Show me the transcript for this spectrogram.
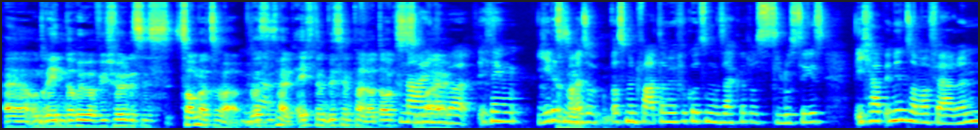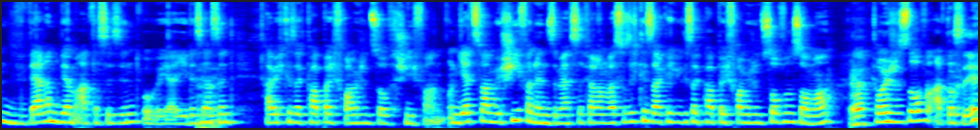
Äh, und reden darüber, wie schön es ist, Sommer zu haben. Das Ja. ist halt echt ein bisschen paradox. Nein, zumal- aber ich denke, jedes Mal, Also- also was mein Vater mir vor kurzem gesagt hat, was so lustig ist, ich habe in den Sommerferien, während wir am Attersee sind, wo wir ja jedes Jahr Mhm. sind, habe ich gesagt, Papa, ich freue mich schon so aufs Skifahren. Und jetzt waren wir Skifahren in den Semesterferien. Weißt du, was ich gesagt habe? Ich habe gesagt, Papa, ich freue mich schon so auf den Sommer. Ja. Ich freue mich schon so auf den Attersee.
